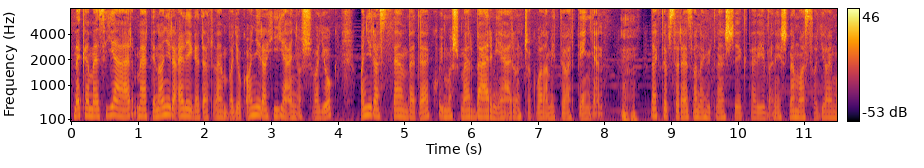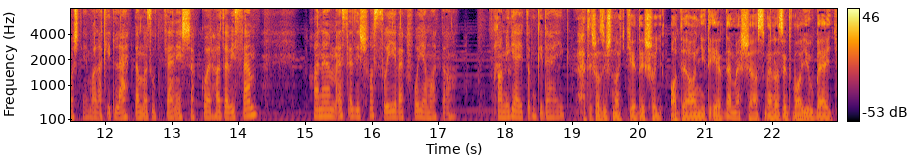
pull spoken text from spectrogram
Nekem ez jár, mert én annyira elégedetlen vagyok, annyira hiányos vagyok, annyira szenvedek, hogy most már bármi áron csak valami történjen. Uh-huh. Legtöbbször ez van a hűtlenség terében, és nem az, hogy jaj, most én valakit láttam az utcán, és akkor hazaviszem, hanem ez, ez is hosszú évek folyamata amíg eljutunk idáig. Hát és az is nagy kérdés, hogy ad-e annyit érdemese az, mert azért valljuk be egy,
